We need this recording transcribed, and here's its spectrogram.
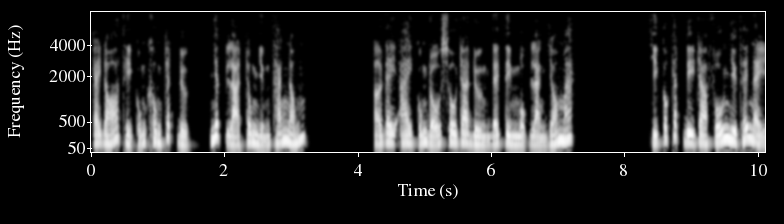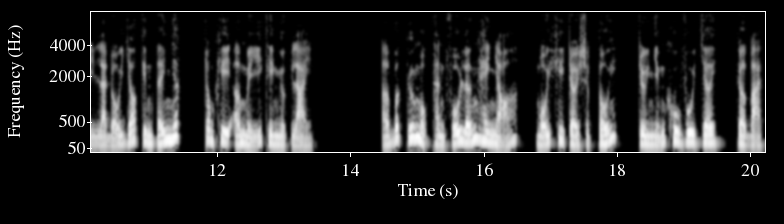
cái đó thì cũng không trách được, nhất là trong những tháng nóng. Ở đây ai cũng đổ xô ra đường để tìm một làn gió mát. Chỉ có cách đi ra phố như thế này là đổi gió kinh tế nhất, trong khi ở Mỹ thì ngược lại. Ở bất cứ một thành phố lớn hay nhỏ, mỗi khi trời sụp tối, trừ những khu vui chơi, cờ bạc,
